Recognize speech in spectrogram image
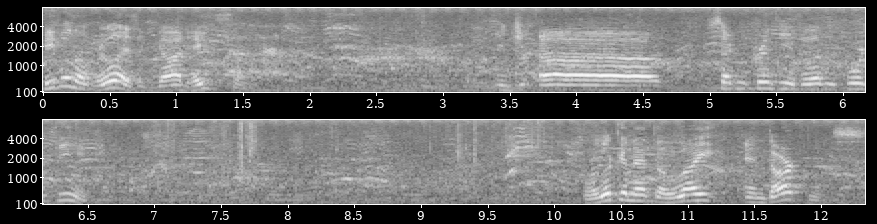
People don't realize that God hates them. In uh, 2 Corinthians 11, 14. We're looking at the light and darkness.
